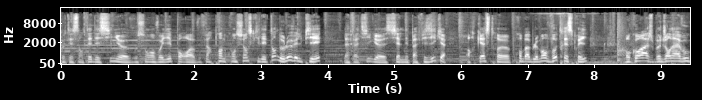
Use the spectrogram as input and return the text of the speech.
Côté santé, des signes vous sont envoyés pour euh, vous faire prendre conscience qu'il est temps de lever le pied. La fatigue, euh, si elle n'est pas physique, orchestre euh, probablement votre esprit. Bon courage, bonne journée à vous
